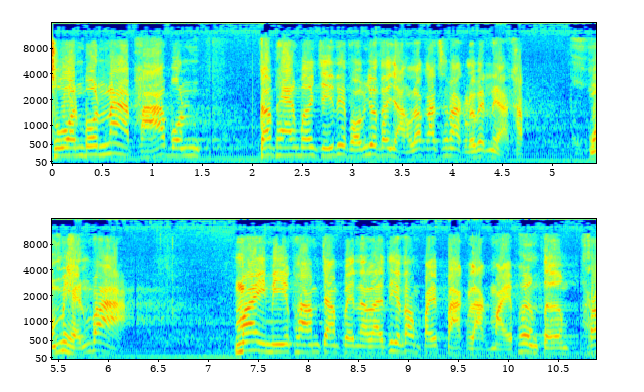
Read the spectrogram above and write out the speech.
ส่วนบนหน้าผาบน กำแพงเมืองจีนที่ผมยกตัวอย่างแล้วการสมัครเลยเป็นเนี่ยครับ ผมเห็นว่าไม่มีความจำเป็นอะไรที่จะต้องไปปักหลักใหม่เพิ่มเติม เพร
